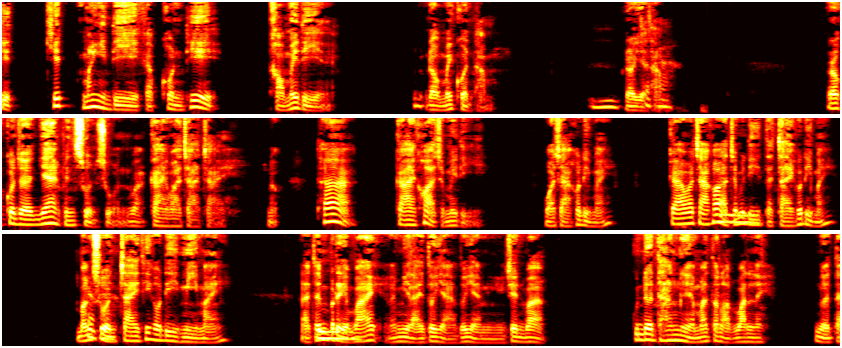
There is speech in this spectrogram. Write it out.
จิตคิดไม่ดีกับคนที่เขาไม่ดีเนี่ยเราไม่ควรทำอืมเราอย่าทำจ้ค่ะเราควรจะแยกเป็นส่วนๆว่ากายวาจาใจเนาะถ้ากายเขาอาจจะไม่ดี วาจาเขาดีไหมกายวาจาเขาอาจจะไม่ดีแต่ใจเขาดีไหมบางส่วนใจที่เขาดีมีไหม อาจจะเปรียบไว้มีหลายตัวอย่างตัวอย่างหนึ่งอย่างเช่นว่า คุณเดินทางเหนื่อยมาตลอดวันเลย เหงื่อแต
